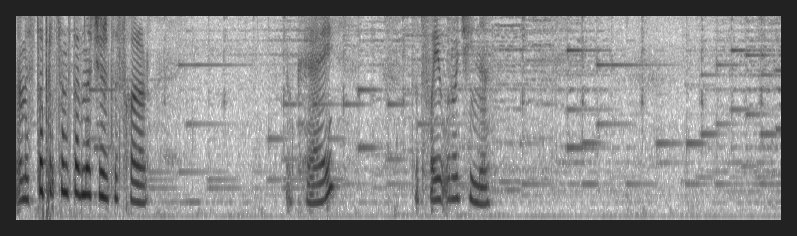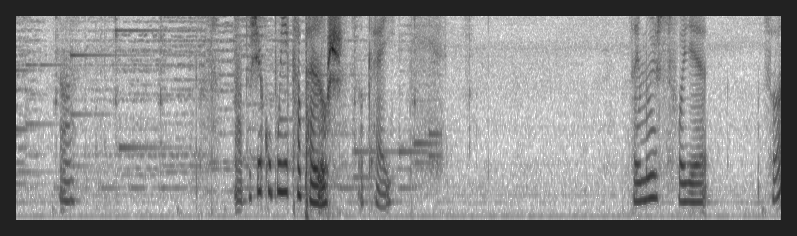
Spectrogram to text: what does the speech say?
Mamy 100% pewności, że to jest horror. Okej. To twoje urodziny. A. A, tu się kupuje kapelusz. Okej. Zajmujesz swoje... Co?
